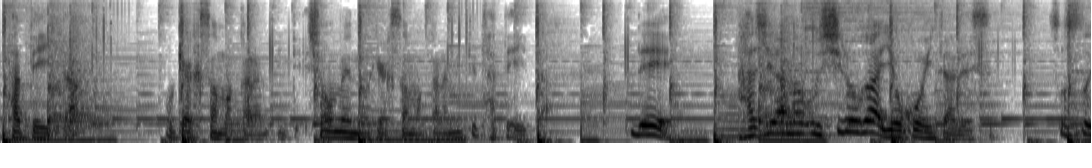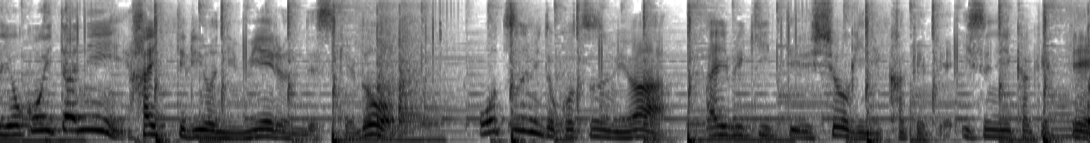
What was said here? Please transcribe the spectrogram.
縦板。お客様から見て正面のお客様から見て縦板。で柱の後ろが横板です。そうすると横板に入ってるように見えるんですけど大鼓と小鼓は合いびきっていう将棋にかけて椅子にかけて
